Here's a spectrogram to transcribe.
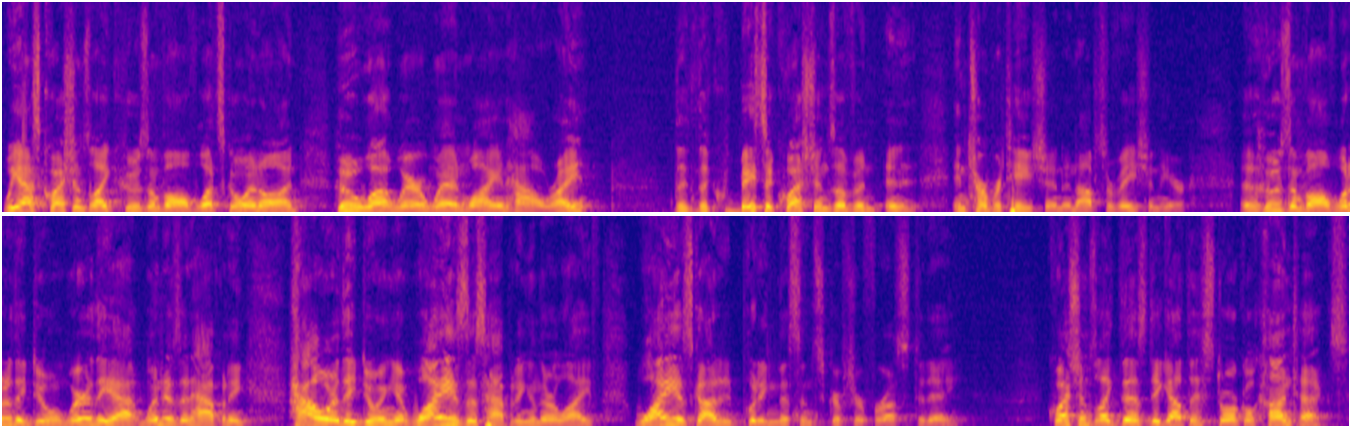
We ask questions like who's involved, what's going on, who, what, where, when, why, and how, right? The, the basic questions of an, an interpretation and observation here. Uh, who's involved? What are they doing? Where are they at? When is it happening? How are they doing it? Why is this happening in their life? Why is God putting this in Scripture for us today? Questions like this dig out the historical context.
